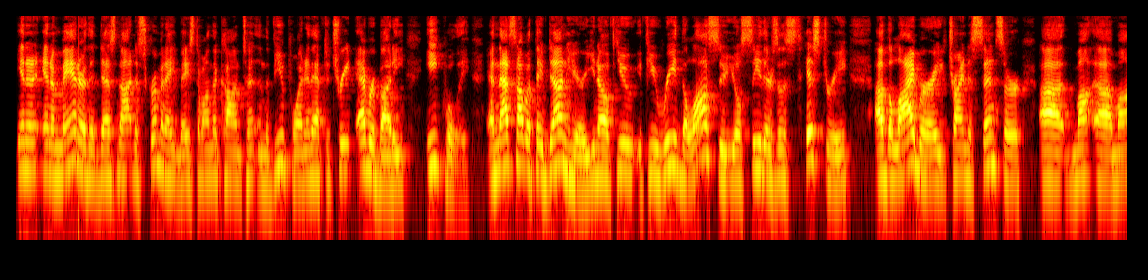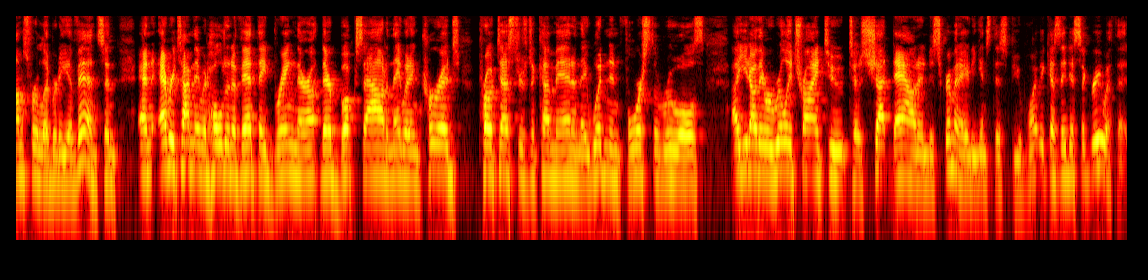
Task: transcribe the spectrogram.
in a, in a manner that does not discriminate based upon the content and the viewpoint, and they have to treat everybody equally. And that's not what they've done here. You know, if you if you read the lawsuit, you'll see there's this history of the library trying to censor uh, Mo- uh, Moms for Liberty events, and and every time they would hold an event, they'd bring their their books out and they would encourage protesters to come in and they wouldn't enforce the rules. Uh, you know, they were really trying to to shut down and discriminate against this viewpoint because they disagree with it.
